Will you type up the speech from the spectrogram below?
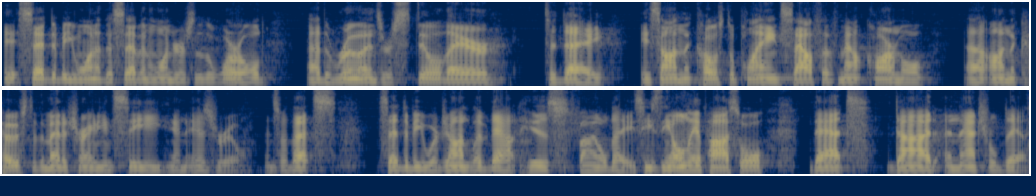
It's said to be one of the seven wonders of the world. Uh, the ruins are still there today. It's on the coastal plain south of Mount Carmel uh, on the coast of the Mediterranean Sea in Israel. And so that's said to be where John lived out his final days. He's the only apostle that died a natural death.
